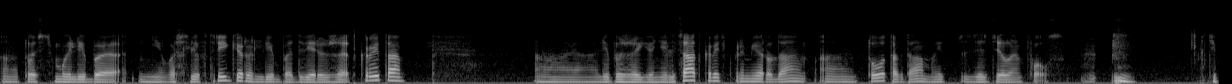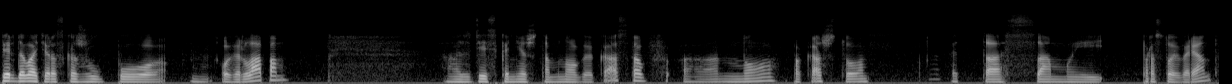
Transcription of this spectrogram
а, то есть мы либо не вошли в триггер, либо дверь уже открыта, либо же ее нельзя открыть, к примеру, да, то тогда мы здесь делаем false. Теперь давайте расскажу по оверлапам. Здесь, конечно, много кастов, но пока что это самый простой вариант.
